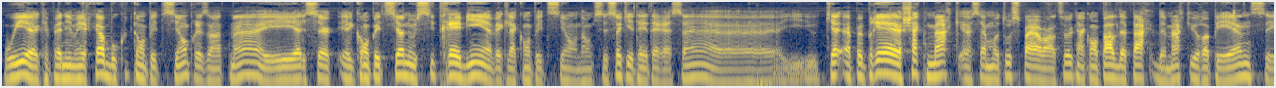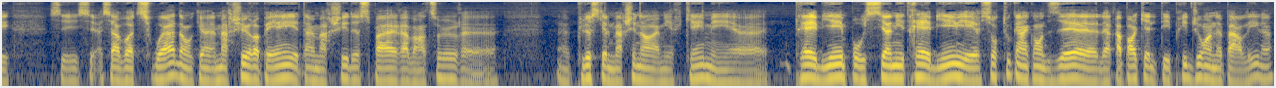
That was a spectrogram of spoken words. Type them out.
Oui, euh, que Panamérica a beaucoup de compétition présentement et elle, se- elle compétitionne aussi très bien avec la compétition. Donc, c'est ça qui est intéressant. Euh, à peu près chaque marque a sa moto super aventure. Quand on parle de, par- de marque européenne, c'est, c'est- ça va de soi. Donc, un marché européen est un marché de super aventure euh, euh, plus que le marché nord-américain, mais euh, très bien positionné, très bien. Et surtout quand on disait le rapport qualité-prix, Joe en a parlé. Là.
